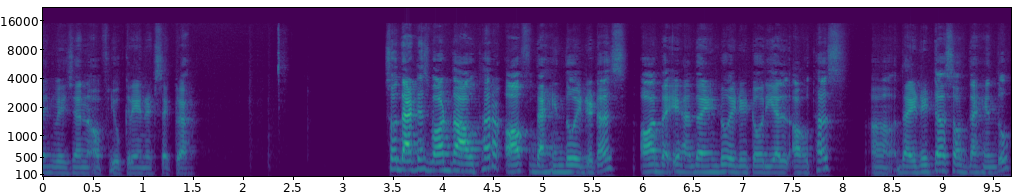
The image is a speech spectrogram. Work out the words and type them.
invasion of Ukraine, etc. So that is what the author of the Hindu editors or the the Hindu editorial authors, the editors of the Hindu,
